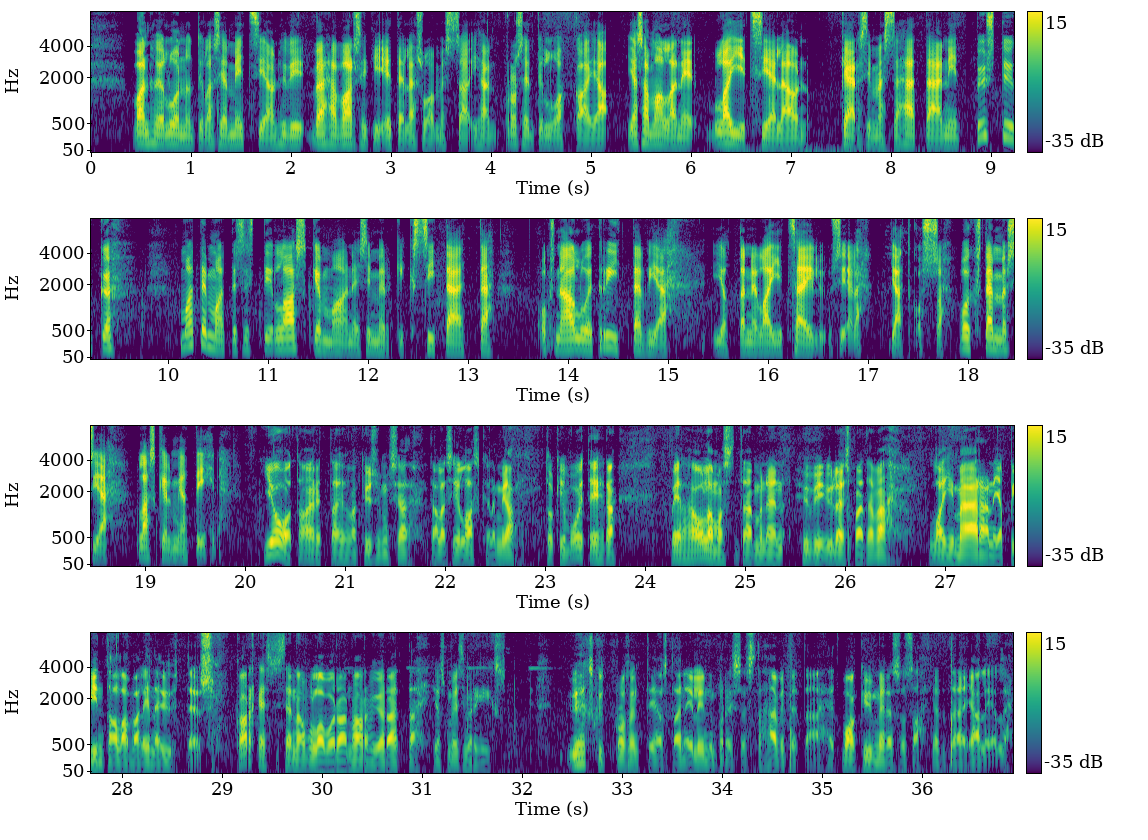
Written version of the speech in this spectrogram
vanhoja luonnontilaisia metsiä on hyvin vähän, varsinkin Etelä-Suomessa ihan prosenttiluokkaa ja, ja samalla ne lajit siellä on kärsimässä hätää, niin pystyykö matemaattisesti laskemaan esimerkiksi sitä, että onko nämä alueet riittäviä, jotta ne lajit säilyy siellä jatkossa? Voiko tämmöisiä laskelmia tehdä? Joo, tämä on erittäin hyvä kysymys ja tällaisia laskelmia toki voi tehdä. Meillähän on olemassa tämmöinen hyvin yleispätevä lajimäärän ja pinta-alan välinen yhteys. Karkeasti sen avulla voidaan arvioida, että jos me esimerkiksi 90 prosenttia jostain elinympäristöstä hävitetään, että vain kymmenesosa jätetään jäljelle,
